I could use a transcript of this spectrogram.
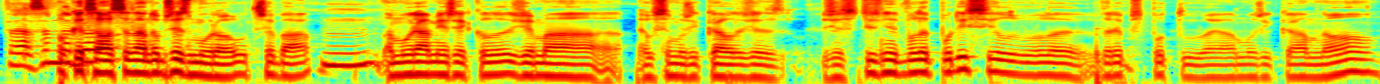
To já jsem pokecal nebyl, jsem tam dobře s Murou třeba a Mura mi řekl, že má, já už jsem mu říkal, že, že jsi ty z mě vole podysil vole v rap spotu a já mu říkám, no,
